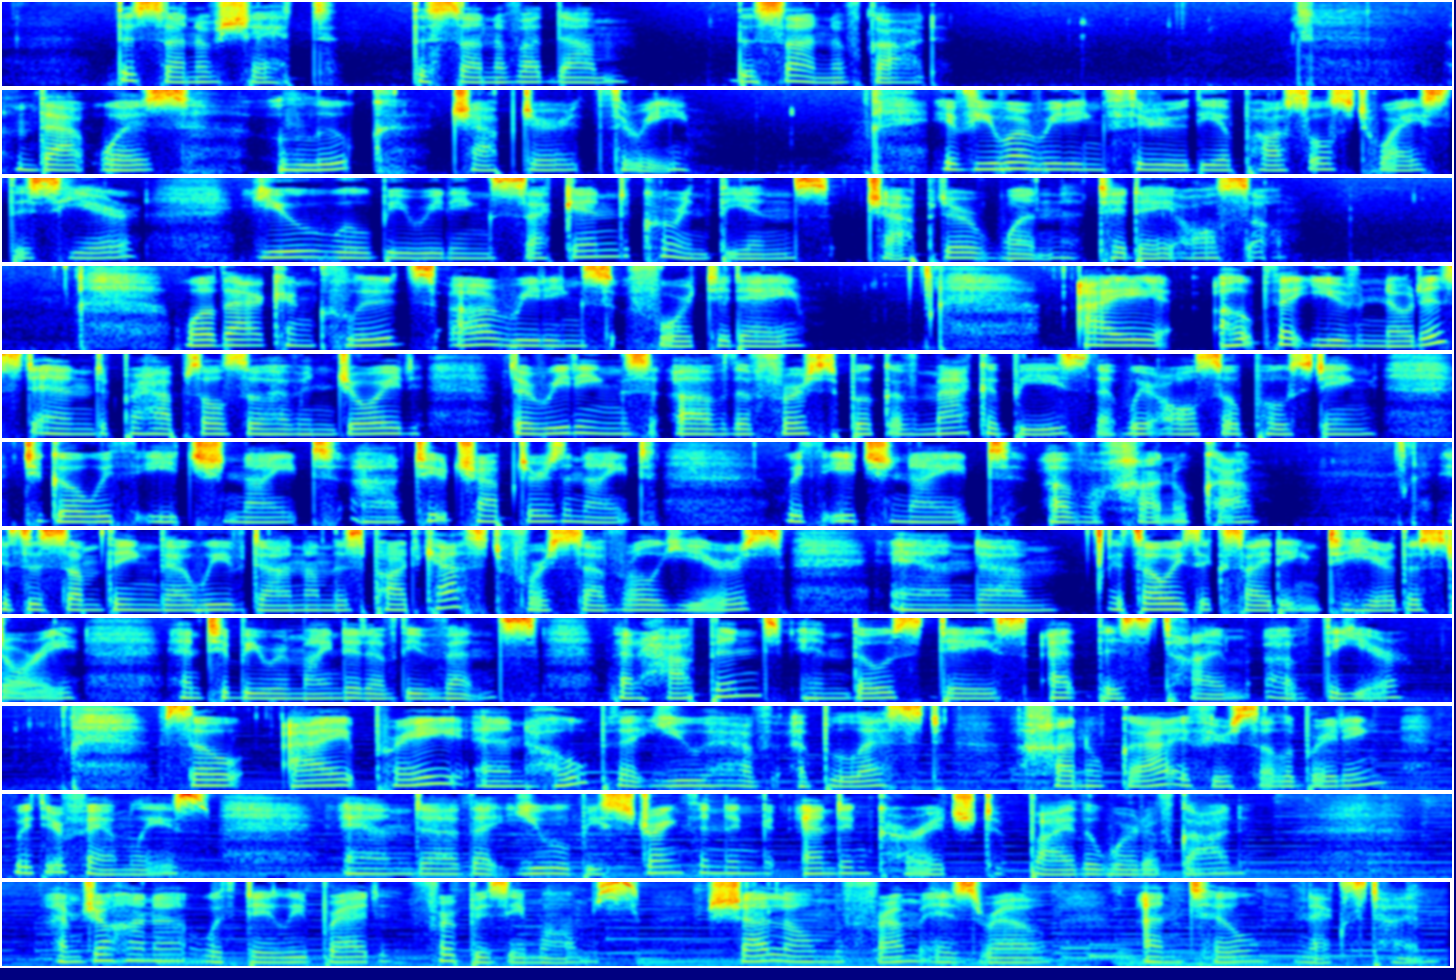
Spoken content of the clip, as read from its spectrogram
the son of Shet, the son of Adam, the son of God. That was Luke chapter 3. If you are reading through the Apostles twice this year, you will be reading 2 Corinthians chapter 1 today also. Well, that concludes our readings for today. I hope that you've noticed and perhaps also have enjoyed the readings of the first book of Maccabees that we're also posting to go with each night, uh, two chapters a night, with each night of Hanukkah. This is something that we've done on this podcast for several years, and um, it's always exciting to hear the story and to be reminded of the events that happened in those days at this time of the year. So I pray and hope that you have a blessed Hanukkah if you're celebrating with your families and uh, that you will be strengthened and encouraged by the Word of God. I'm Johanna with Daily Bread for Busy Moms. Shalom from Israel. Until next time.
